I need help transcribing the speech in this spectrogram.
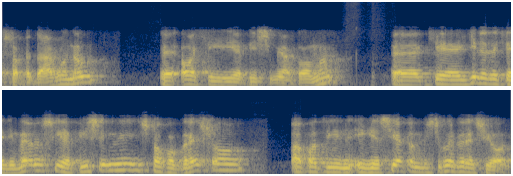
στο Πεντάγωνο, ε, όχι η επίσημη ακόμα, ε, και γίνεται και ενημέρωση επίσημη στο Κογκρέσο από την ηγεσία των μυστικών υπηρεσιών.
